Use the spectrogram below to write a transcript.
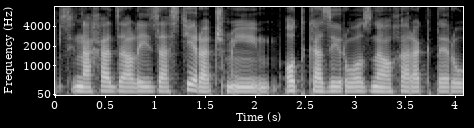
si nachádzali za stieračmi odkazy rôzneho charakteru.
